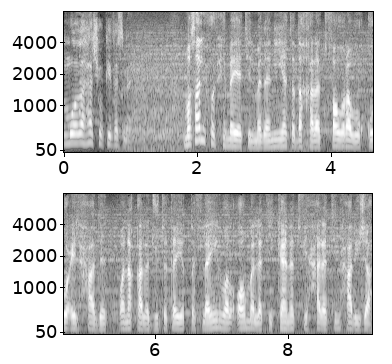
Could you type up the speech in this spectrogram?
موراها شوف كيف سمعت مصالح الحماية المدنية تدخلت فور وقوع الحادث ونقلت جثتي الطفلين والأم التي كانت في حالة حرجة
